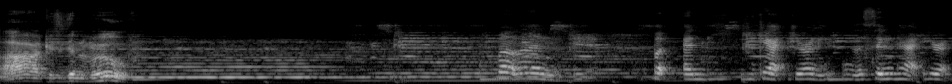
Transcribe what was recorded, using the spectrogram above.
Ah, because he didn't move. But then, but and he, can't hear any. The thing can't hear it.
